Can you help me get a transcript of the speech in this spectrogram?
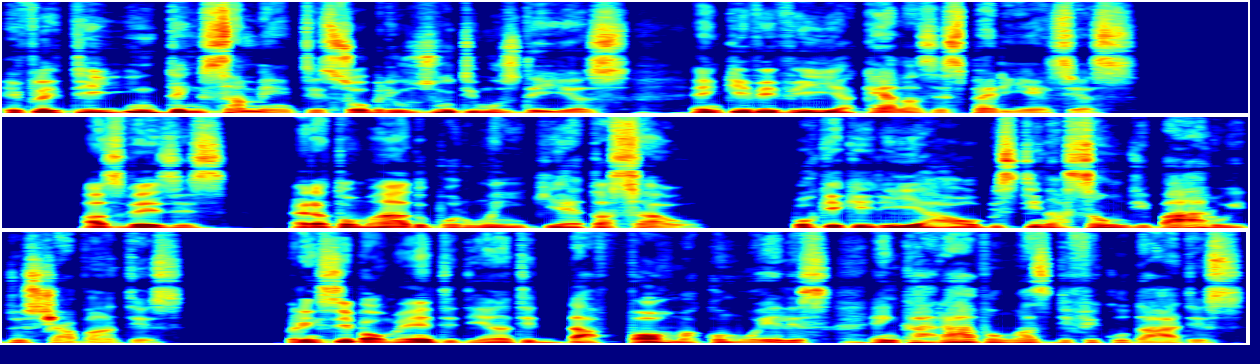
refleti intensamente sobre os últimos dias em que vivi aquelas experiências. Às vezes, era tomado por uma inquietação, porque queria a obstinação de Baro e dos Chavantes, principalmente diante da forma como eles encaravam as dificuldades.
